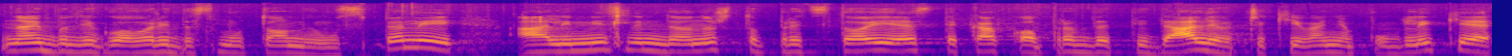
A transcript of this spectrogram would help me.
najbolje govori da smo u tome uspeli, ali mislim da ono što predstoji jeste kako opravdati dalje očekivanja publike.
